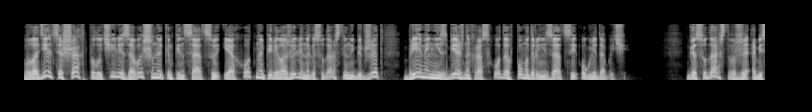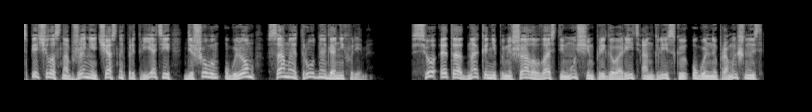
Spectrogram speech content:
Владельцы шахт получили завышенную компенсацию и охотно переложили на государственный бюджет бремя неизбежных расходов по модернизации угледобычи. Государство же обеспечило снабжение частных предприятий дешевым углем в самое трудное для них время. Все это, однако, не помешало власть имущим приговорить английскую угольную промышленность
